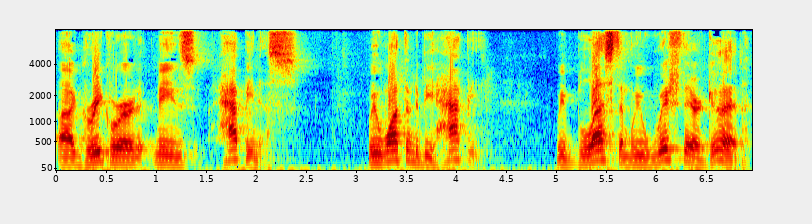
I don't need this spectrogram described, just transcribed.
uh, Greek word means happiness. We want them to be happy. We bless them. We wish they're good.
